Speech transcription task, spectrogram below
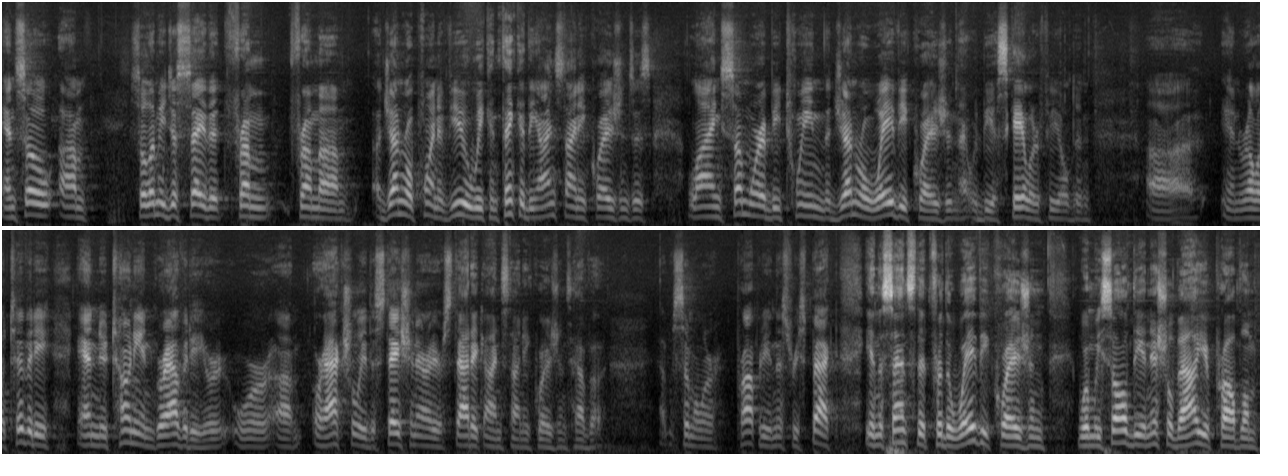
And so, um, so let me just say that from, from um, a general point of view, we can think of the Einstein equations as lying somewhere between the general wave equation, that would be a scalar field uh, in relativity and Newtonian gravity, or, or, um, or actually the stationary or static Einstein equations have a, have a similar property in this respect, in the sense that for the wave equation, when we solve the initial value problem,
